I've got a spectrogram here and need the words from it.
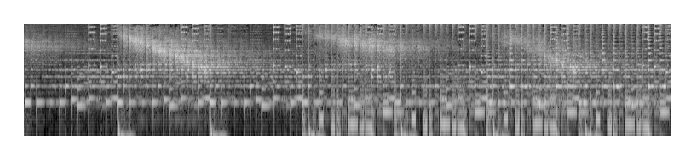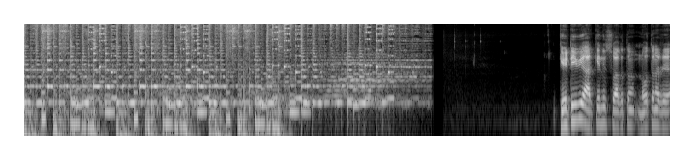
కేటీవీ ఆర్కే న్యూస్ స్వాగతం. నూతన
